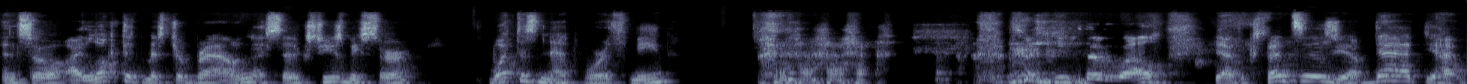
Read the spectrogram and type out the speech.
And so I looked at Mr. Brown. I said, "Excuse me, sir. What does net worth mean?" he said, well, you have expenses, you have debt, you have,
